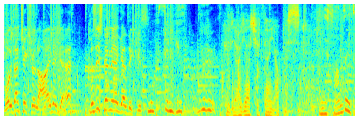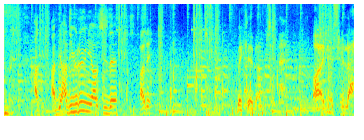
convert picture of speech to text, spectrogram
Boydan çek şöyle ailece ha. Kız istemeye geldik biz. Muhsin yürü, yürü. Hülya gerçekten yapmışsın. Ne sandıydın? Hadi, hadi, hadi yürüyün ya siz de. Hadi. Bekle evladım sen de. Haydi bismillah.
